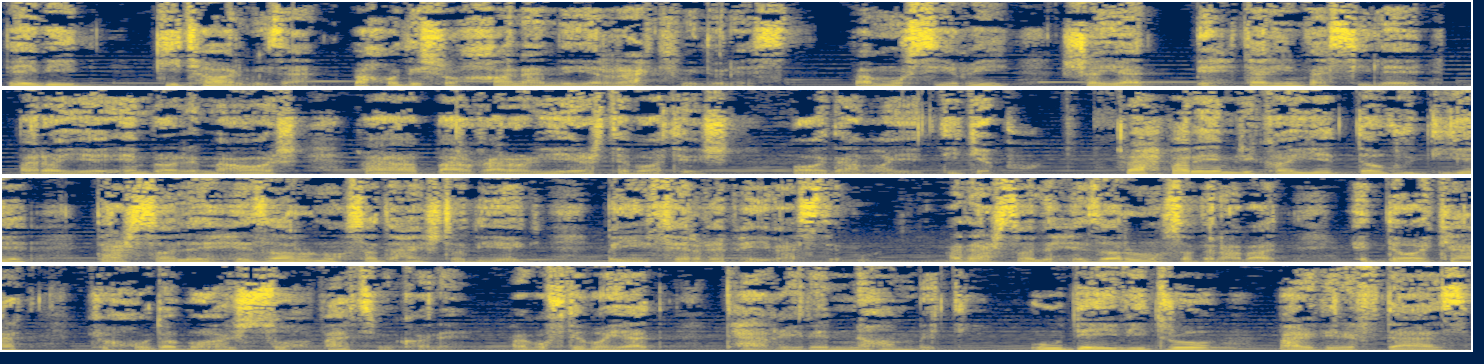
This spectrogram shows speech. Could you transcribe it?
دیوید گیتار می‌زد و خودش رو خواننده رک می‌دونست و موسیقی شاید بهترین وسیله برای امرار معاش و برقراری ارتباطش با آدمهای دیگه بود. رهبر امریکایی داوودیه در سال 1981 به این فرقه پیوسته بود و در سال 1990 ادعا کرد که خدا باهاش صحبت می‌کنه و گفته باید تغییر نام بدی. او دیوید رو برگرفته از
